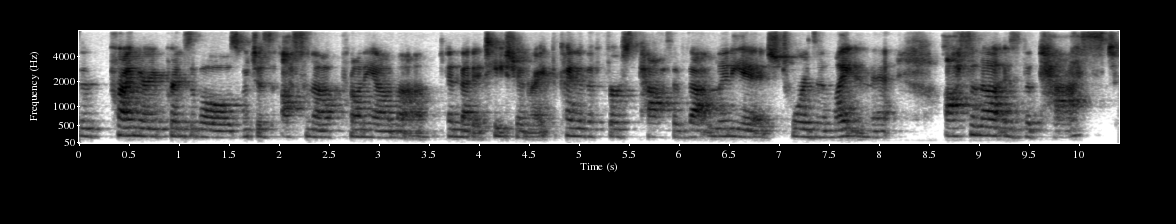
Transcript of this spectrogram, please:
the, primary principles, which is asana, pranayama, and meditation, right? Kind of the first path of that lineage towards enlightenment. Asana is the past.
